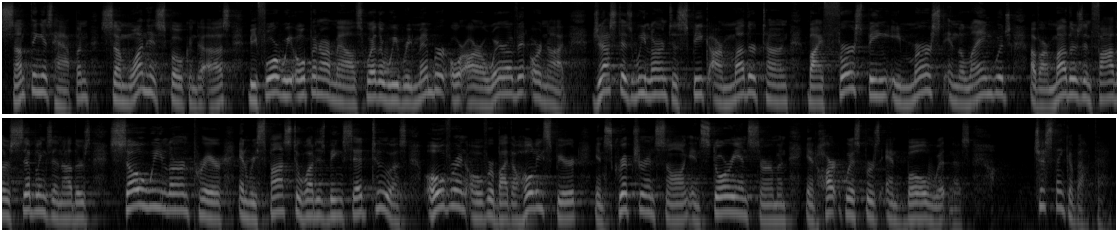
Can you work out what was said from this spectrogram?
Something has happened, someone has spoken to us before we open our mouths, whether we remember or are aware of it or not. Just as we learn to speak our mother tongue by first being immersed in the language of our mothers and fathers, siblings, and others, so we learn prayer in response to what is being said to us over and over by the Holy Spirit in scripture and song, in story and sermon, in heart whispers and bold witness. Just think about that.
